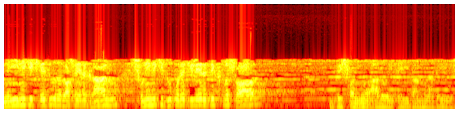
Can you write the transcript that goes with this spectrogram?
নিইনি কি খেজুর রসের ঘ্রাণ? শুনিনি কি দুপুরে চিলের তীক্ষ্ণ স্বর? বিষণ্ন আলোয় এই বাংলাদেশ।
